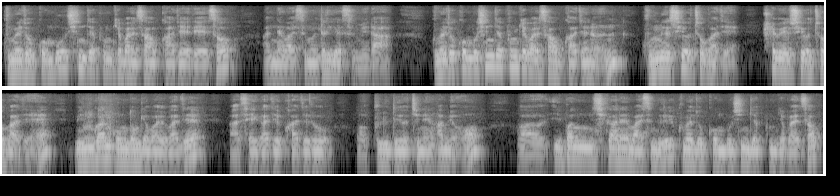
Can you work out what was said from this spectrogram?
구매조건부 신제품 개발 사업 과제에 대해서 안내 말씀을 드리겠습니다. 구매조건부 신제품 개발 사업 과제는 국내 수요처 과제, 해외 수요처 과제, 민관 공동개발 과제 아, 세 가지 과제로 어, 분류되어 진행하며 어, 이번 시간에 말씀드릴 구매조건부 신제품 개발 사업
